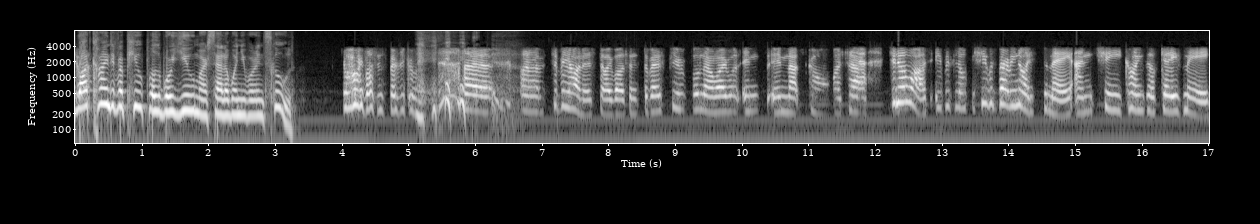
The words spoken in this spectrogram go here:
what kind of a pupil were you, Marcella, when you were in school? Oh, I wasn't very good. uh, um, to be honest, I wasn't the best pupil. Now I was in in that school, but uh, do you know what? It was lovely. She was very nice to me, and she kind of gave me,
